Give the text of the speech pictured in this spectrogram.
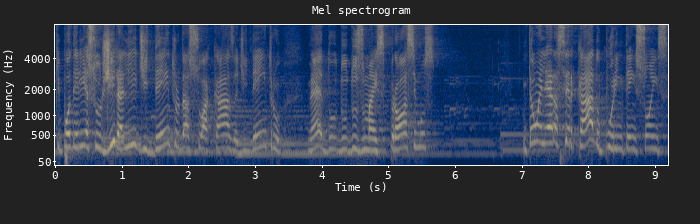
que poderia surgir ali de dentro da sua casa, de dentro né, do, do, dos mais próximos. Então ele era cercado por intenções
